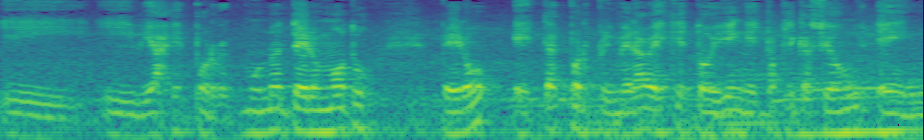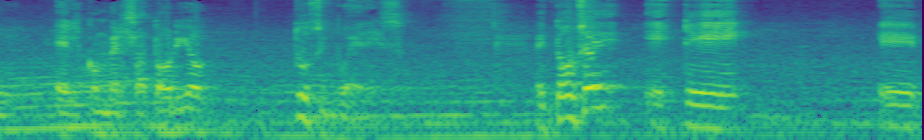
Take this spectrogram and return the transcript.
y, viajes por el mundo entero en moto pero esta es por primera vez que estoy en esta aplicación en el conversatorio Tú si puedes. Entonces, este, eh,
